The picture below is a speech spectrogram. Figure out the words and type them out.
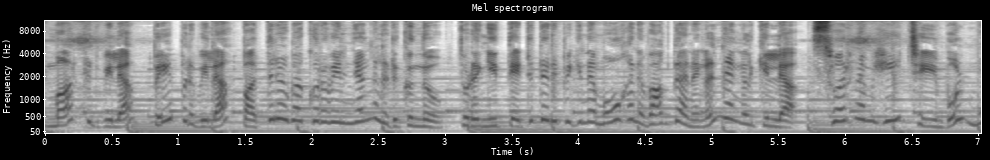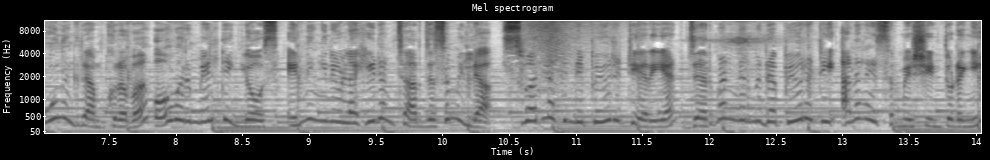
മാർക്കറ്റ് വില പേപ്പർ വില പത്ത് രൂപ കുറവിൽ ഞങ്ങൾ എടുക്കുന്നു. തുടങ്ങി തെറ്റിദ്ധരിപ്പിക്കുന്ന മോഹന വാഗ്ദാനങ്ങൾ ഞങ്ങൾക്കില്ല. സ്വർണം ഹീറ്റ് ചെയ്യുമ്പോൾ മൂന്ന് ഗ്രാം കുറവ് ഓവർ മെൽറ്റിംഗ് ലോസ് എന്നിങ്ങനെയുള്ള ഹിഡൻ ചാർജസും ഇല്ല. സ്വർണത്തിന്റെ പ്യൂരിറ്റി അറിയാൻ ജർമ്മൻ നിർമ്മിത പ്യൂരിറ്റി അനലൈസർ മെഷീൻ തുടങ്ങി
